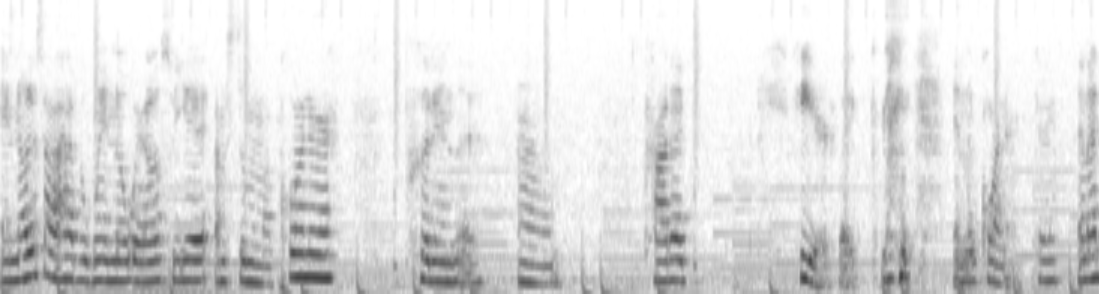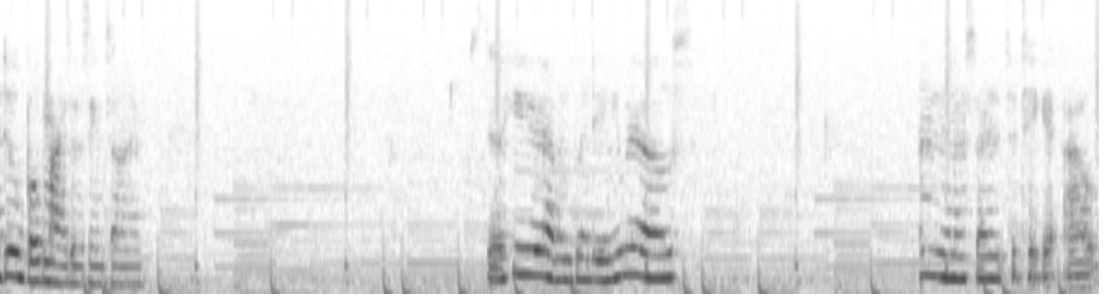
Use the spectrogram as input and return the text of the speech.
and notice how I haven't went nowhere else yet. I'm still in my corner. Put in the um, product here, like in the corner, okay? And I do both mine at the same time. Still here, I haven't blended anywhere else. And then I started to take it out.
